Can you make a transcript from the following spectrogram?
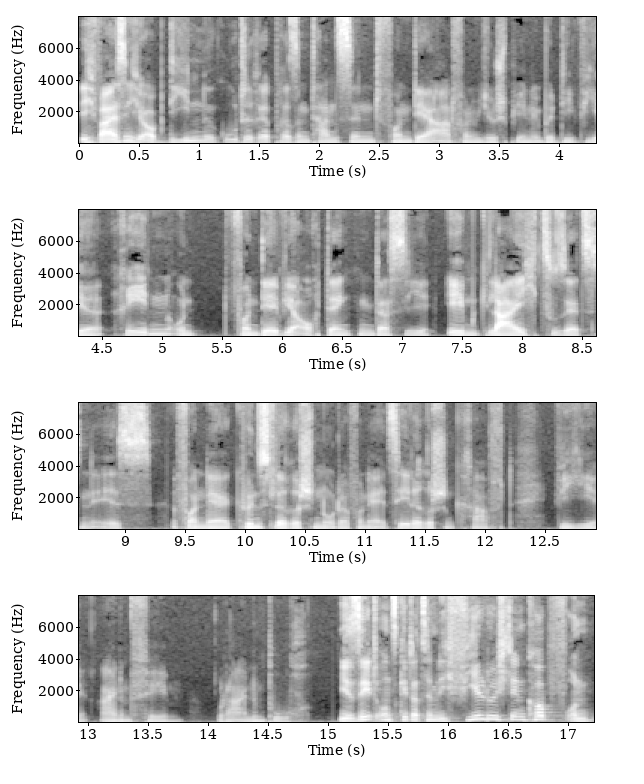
ich weiß nicht, ob die eine gute Repräsentanz sind von der Art von Videospielen, über die wir reden und von der wir auch denken, dass sie eben gleichzusetzen ist von der künstlerischen oder von der erzählerischen Kraft wie einem Film oder einem Buch. Ihr seht, uns geht da ziemlich viel durch den Kopf und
